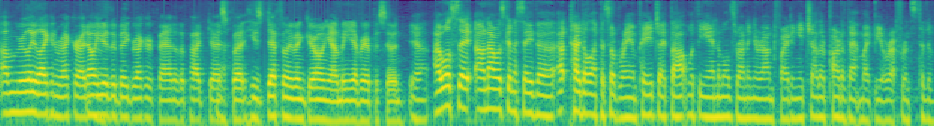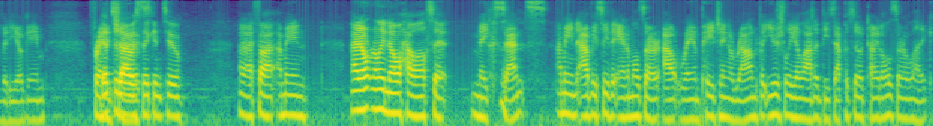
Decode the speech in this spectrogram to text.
I'm really liking Wrecker. I know you're the big Wrecker fan of the podcast, Yeah. but he's definitely been growing on me every episode. Yeah, I will say, and I was gonna say the uh, title episode "Rampage." I thought with the animals running around fighting each other, part of that might be a reference to the video game franchise. That's what I was thinking too. And I thought, I mean, I don't really know how else it makes sense. I mean, obviously the animals are out rampaging around, but usually a lot of these episode titles are like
